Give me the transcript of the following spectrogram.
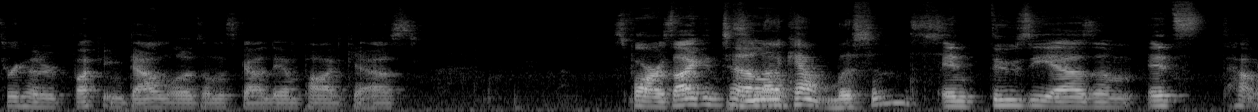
300 fucking downloads on this goddamn podcast. As far as I can Does tell, not count listens? enthusiasm. It's how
